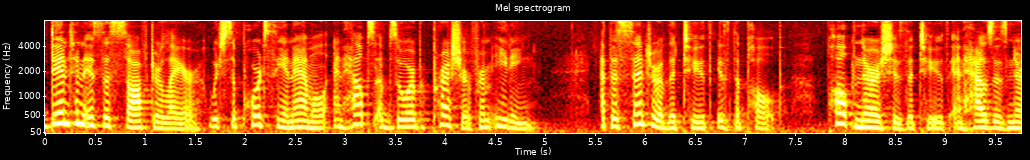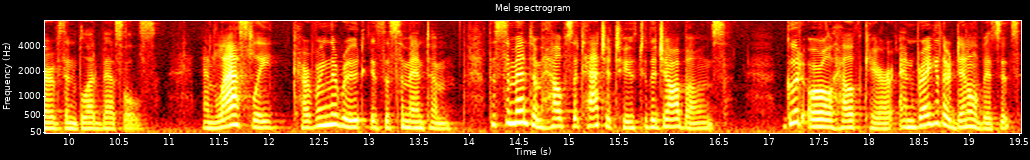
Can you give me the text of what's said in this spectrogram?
Dentin is the softer layer, which supports the enamel and helps absorb pressure from eating. At the center of the tooth is the pulp. Pulp nourishes the tooth and houses nerves and blood vessels. And lastly, covering the root is the cementum. The cementum helps attach a tooth to the jawbones. Good oral health care and regular dental visits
